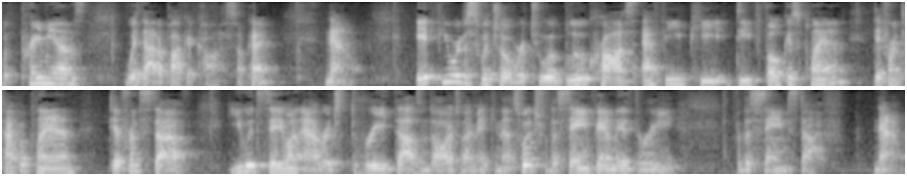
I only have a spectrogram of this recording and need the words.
with premiums, with out of pocket costs, okay? Now, if you were to switch over to a Blue Cross FEP Deep Focus plan, different type of plan, different stuff, you would save on average $3,000 by making that switch for the same family of three for the same stuff. Now,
